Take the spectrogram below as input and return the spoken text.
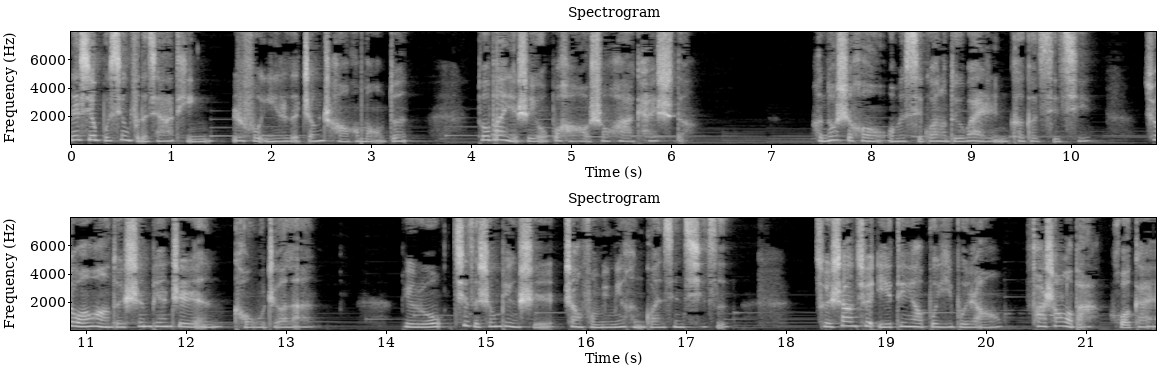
那些不幸福的家庭，日复一日的争吵和矛盾，多半也是由不好好说话开始的。很多时候，我们习惯了对外人客客气气。却往往对身边之人口无遮拦，比如妻子生病时，丈夫明明很关心妻子，嘴上却一定要不依不饶。发烧了吧？活该！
